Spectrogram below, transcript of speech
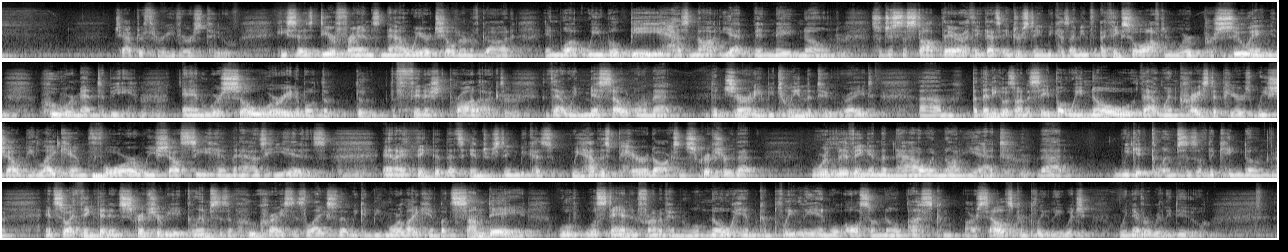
chapter three, verse two he says, Dear friends, now we are children of God, and what we will be has not yet been made known. Mm-hmm. So, just to stop there, I think that's interesting because I mean, I think so often we're pursuing who we're meant to be, mm-hmm. and we're so worried about the, the, the finished product mm-hmm. that we miss out on that the journey between the two, right? Um, but then he goes on to say, But we know that when Christ appears, we shall be like him, for we shall see him as he is. Mm-hmm. And I think that that's interesting because we have this paradox in Scripture that we're living in the now and not yet, mm-hmm. that we get glimpses of the kingdom. Yeah. And so I think that in Scripture we get glimpses of who Christ is like so that we can be more like him. But someday we'll, we'll stand in front of him and we'll know him completely and we'll also know us com- ourselves completely, which we never really do.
